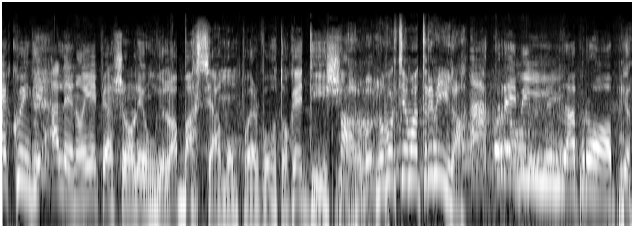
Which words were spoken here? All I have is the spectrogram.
E quindi a lei non gli piacciono le unghie, lo abbassiamo un po' il voto, che dici? No, lo, lo portiamo a 3000. A 3000 proprio!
